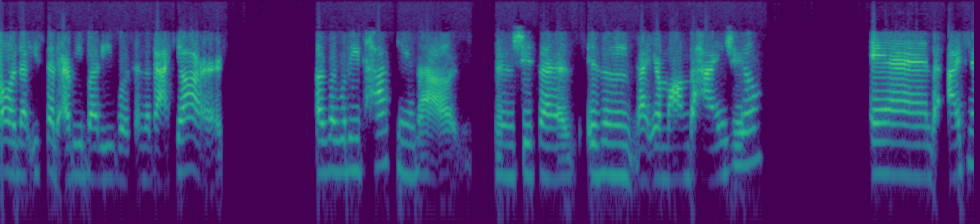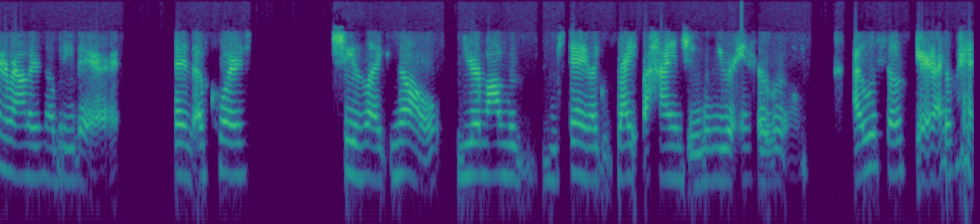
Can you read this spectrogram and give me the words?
Oh, that you said everybody was in the backyard. I was like, What are you talking about? And she says, Isn't that your mom behind you? And I turn around, there's nobody there. And of course, she's like, no, your mom was standing like right behind you when you were in her room. I was so scared. I ran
